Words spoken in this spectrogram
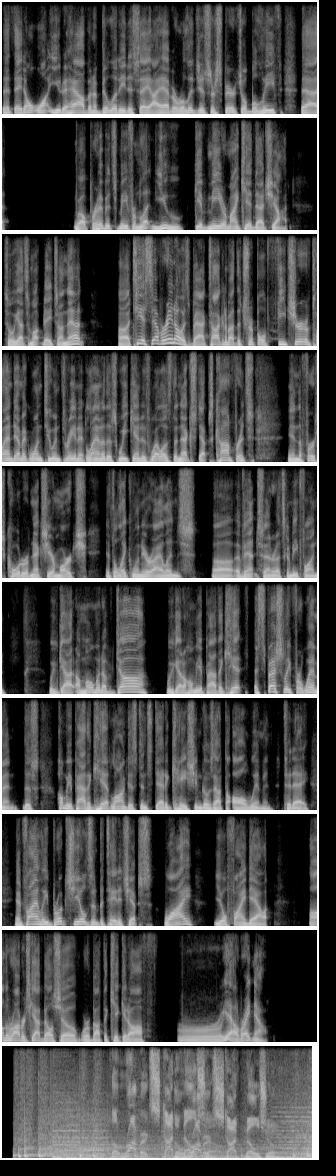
that they don't want you to have an ability to say, I have a religious or spiritual belief that, well, prohibits me from letting you give me or my kid that shot. So we got some updates on that. Uh, Tia Severino is back talking about the triple feature of Plandemic 1, 2, and 3 in Atlanta this weekend, as well as the Next Steps Conference in the first quarter of next year, March, at the Lake Lanier Islands uh, Event Center. That's going to be fun. We've got a moment of duh. We've got a homeopathic hit, especially for women. This homeopathic hit, long distance dedication, goes out to all women today. And finally, Brooke Shields and potato chips. Why? You'll find out. On the Robert Scott Bell Show, we're about to kick it off. Yeah, right now. The Robert Scott the Bell Robert Show. Scott Bell Show.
